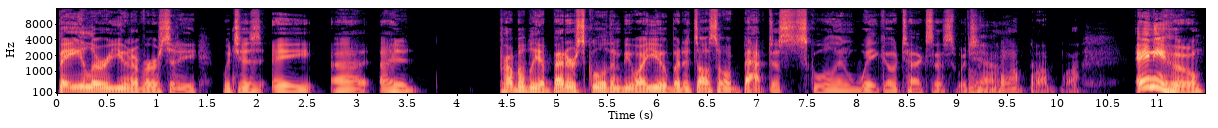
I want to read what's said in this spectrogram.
Baylor University, which is a uh, a probably a better school than BYU, but it's also a Baptist school in Waco, Texas. Which Yeah. blah blah blah. Anywho, I'm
